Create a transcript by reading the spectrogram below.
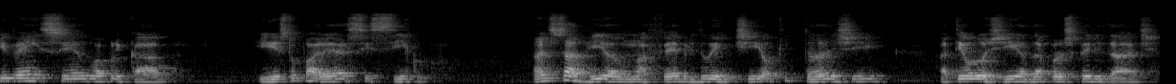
que vem sendo aplicado, e isto parece cíclico. Antes havia uma febre doentia ao que tange a teologia da prosperidade,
